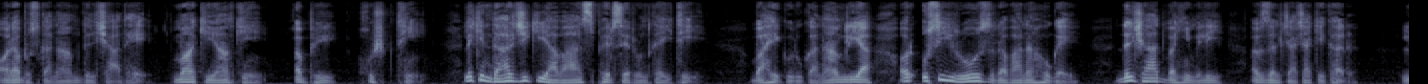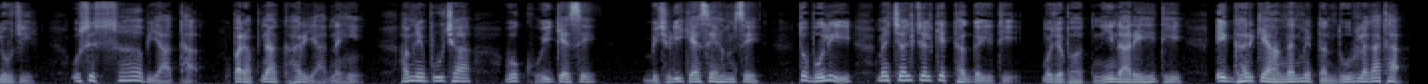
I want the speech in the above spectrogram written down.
और अब उसका नाम दिलशाद है। माँ की आँखें अब भी खुश्क थीं, लेकिन दारजी की आवाज़ फिर से रुंध गई थी। वाहे गुरु का नाम लिया और उसी रोज रवाना हो गए। दिलशाद वहीं मिली अफजल चाचा के घर। लूजी उसे सब याद था, पर अपना घर याद नहीं। हमने पूछा, वो खोई कैसे? बिछड़ी कैसे हमसे? तो बोली, मैं चल चल के थक गई थी, मुझे बहुत नींद आ रही थी एक घर के आँगन में तंदूर लगा था।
